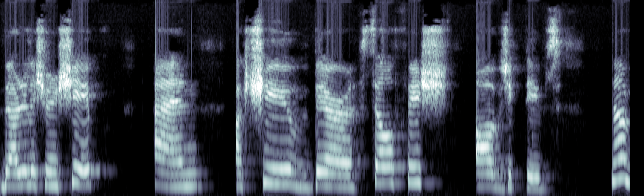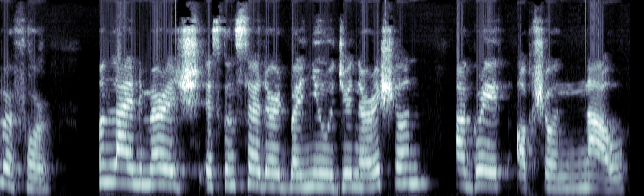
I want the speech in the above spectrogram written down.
the relationship and achieve their selfish objectives. Number four, online marriage is considered by new generation a great option now.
